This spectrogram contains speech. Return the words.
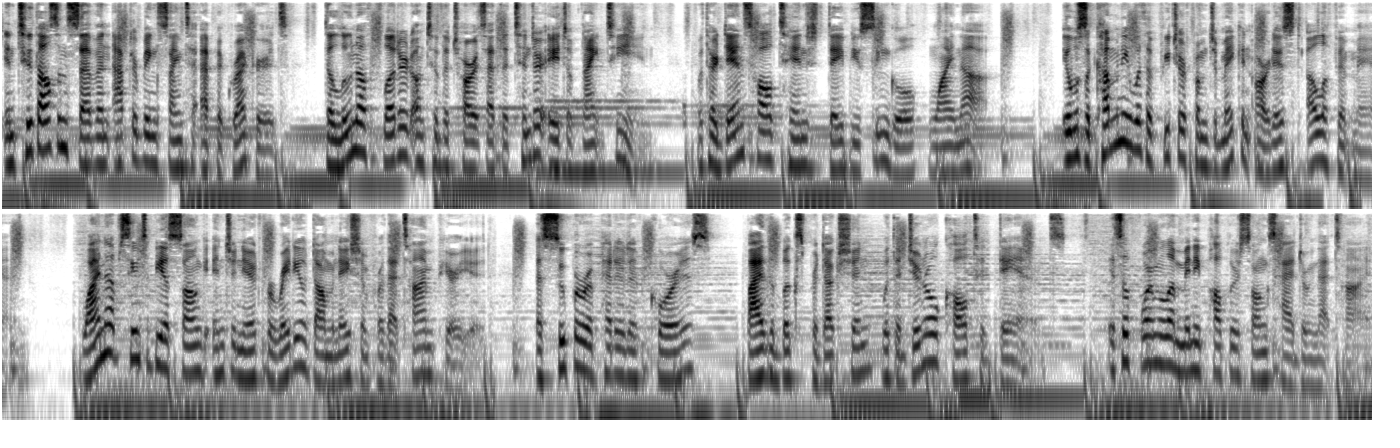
In 2007, after being signed to Epic Records, DeLuna fluttered onto the charts at the tender age of 19 with her dancehall tinged debut single, Whine Up. It was accompanied with a feature from Jamaican artist Elephant Man. Whine Up seemed to be a song engineered for radio domination for that time period, a super repetitive chorus, by the book's production with a general call to dance. It's a formula many popular songs had during that time,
